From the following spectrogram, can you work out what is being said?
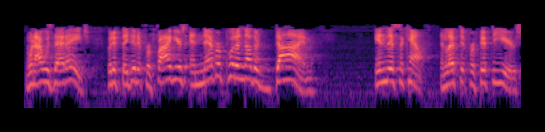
when I was that age. But if they did it for five years and never put another dime in this account and left it for 50 years,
